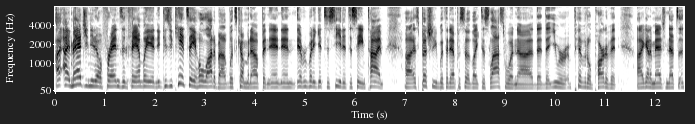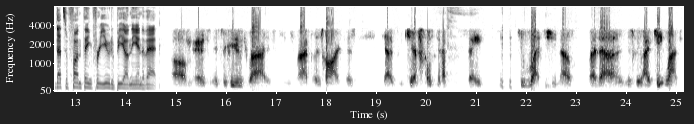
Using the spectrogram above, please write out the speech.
I, I imagine you know friends and family, and because you can't say a whole lot about what's coming up, and, and, and everybody gets to see it at the same time, uh, especially with an episode like this last one uh, that that you were a pivotal part of it. I got to imagine that's that's a fun thing for you to be on the end of that. Oh man, it's, it's a huge ride. It's a huge ride, but it's hard because you got to be careful not to say too much, you know. But uh, just be like, keep watching.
